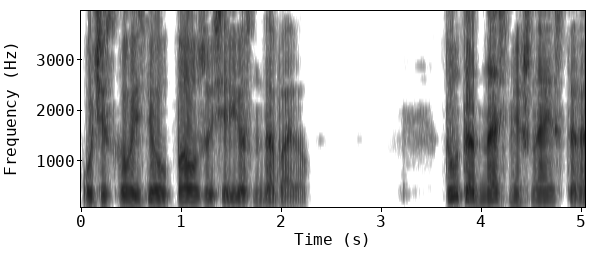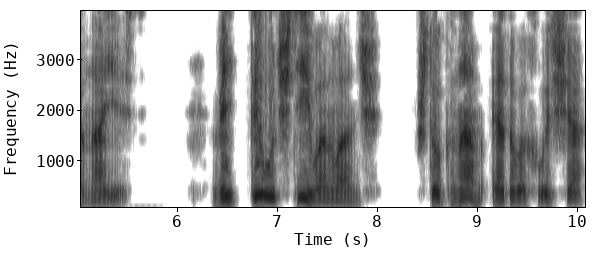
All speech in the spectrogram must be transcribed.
Участковый сделал паузу и серьезно добавил. Тут одна смешная сторона есть. Ведь ты учти, Иван Иванович, что к нам этого хлыща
